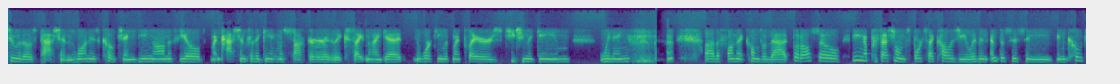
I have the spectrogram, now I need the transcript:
two of those passions. One is coaching, being on the field, my passion for the game of soccer, the excitement I get working with my players, teaching the game winning, uh, the fun that comes with that, but also being a professional in sports psychology with an emphasis in, in coach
